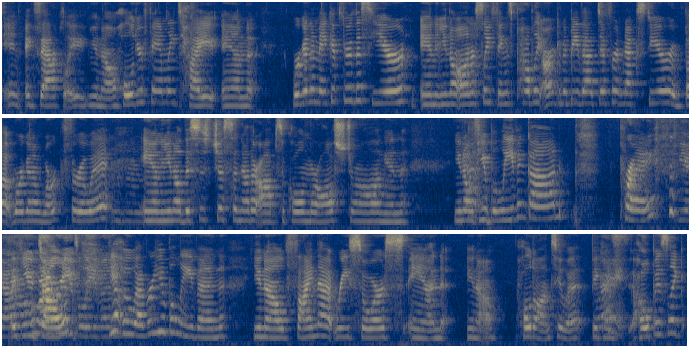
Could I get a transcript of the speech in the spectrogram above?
And exactly, you know, hold your family tight and we're going to make it through this year. And, you know, honestly, things probably aren't going to be that different next year, but we're going to work through it. Mhm. And, you know, this is just another obstacle and we're all strong. And, you know, if you believe in God, pray. Yeah. if you whoever don't, you believe in. yeah, whoever you believe in, you know, find that resource and, you know, hold on to it because Right. hope is like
